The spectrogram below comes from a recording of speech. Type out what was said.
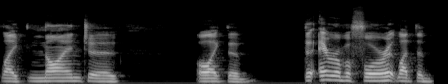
like nine to or like the the era before it, like the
